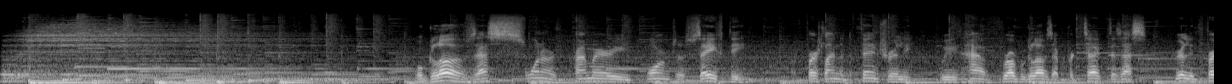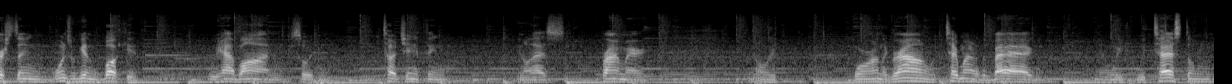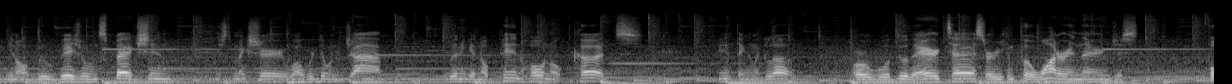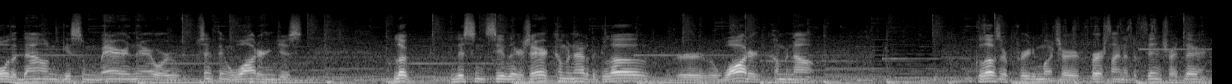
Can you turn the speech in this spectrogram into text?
Well, gloves, that's one of our primary forms of safety. Our first line of defense, really. We have rubber gloves that protect us. That's really the first thing, once we get in the bucket, we have on so we can touch anything, you know, that's primary. You know, we, when we're on the ground, we take them out of the bag, and we, we test them, you know, do visual inspection, just to make sure while we're doing the job, we didn't get no pinhole, no cuts, anything in the glove. Or we'll do the air test, or you can put water in there and just fold it down get some air in there, or same thing with water and just look, listen, see if there's air coming out of the glove or water coming out. Gloves are pretty much our first line of defense right there.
